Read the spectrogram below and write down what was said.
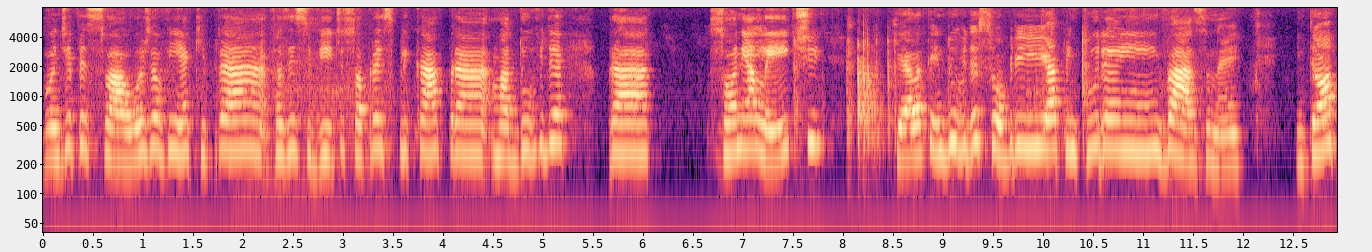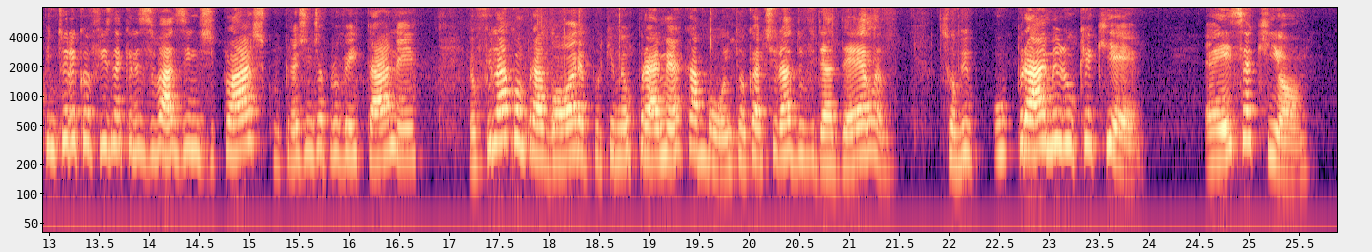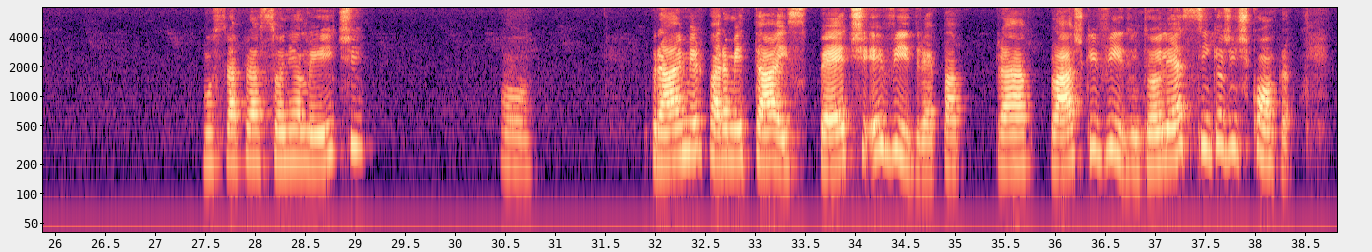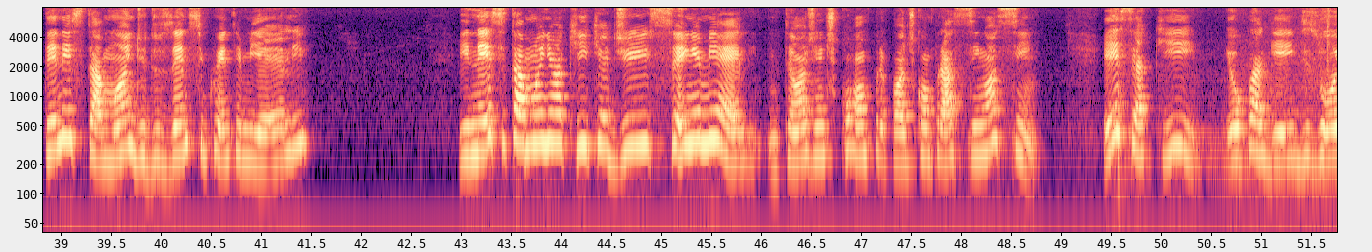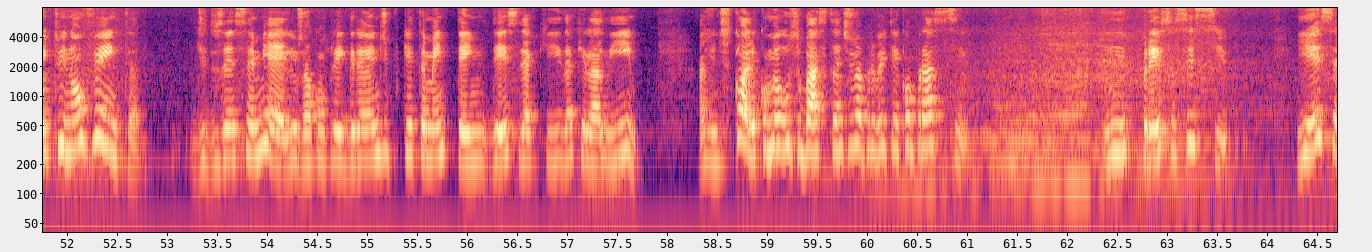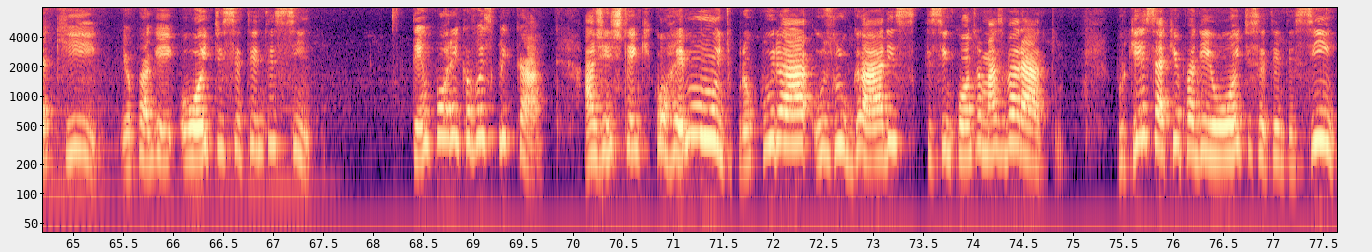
Bom dia pessoal, hoje eu vim aqui para fazer esse vídeo só para explicar para uma dúvida para Sônia Leite, que ela tem dúvidas sobre a pintura em vaso, né? Então a pintura que eu fiz naqueles vasinhos de plástico pra gente aproveitar, né? Eu fui lá comprar agora porque meu primer acabou, então eu quero tirar a dúvida dela sobre o primer, o que que é. É esse aqui, ó. Mostrar pra Sônia Leite. Primer para metais, PET e vidro. É para plástico e vidro. Então, ele é assim que a gente compra. Tem nesse tamanho de 250 ml. E nesse tamanho aqui, que é de 100 ml. Então, a gente compra, pode comprar assim ou assim. Esse aqui, eu paguei R$18,90 de 200 ml. Eu já comprei grande, porque também tem desse daqui, daquele ali a gente escolhe. Como eu uso bastante, eu já aproveitei comprar assim. Um preço acessível. E esse aqui, eu paguei R$ 8,75. Tem um porém que eu vou explicar. A gente tem que correr muito, procurar os lugares que se encontra mais barato. Porque esse aqui eu paguei R$ 8,75,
